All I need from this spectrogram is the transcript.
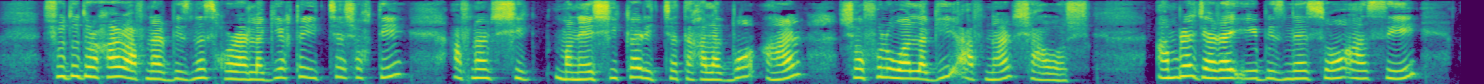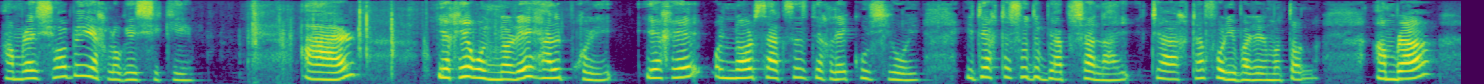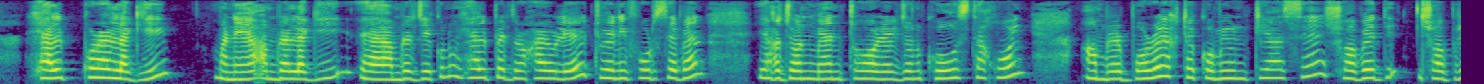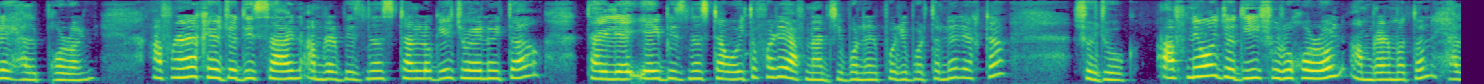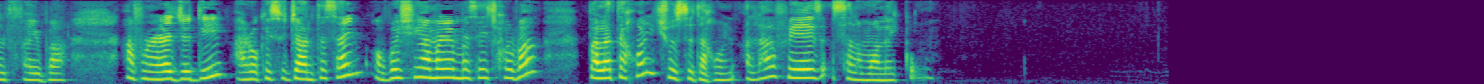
শুধু দরকার আপনার বিজনেস করার লাগে একটা ইচ্ছা শক্তি, আপনার মানে শিক্ষার ইচ্ছা থাকা লাগবো আর সফল হওয়ার লাগি আপনার সাহস। আমরা যারা এই বিজনেসও আছি, আমরা সবাই একলগে শিখি। আর একে অন্যরে হেল্প করি। একে অন্যর সাকসেস দেখলে খুশি হই এটা একটা শুধু ব্যবসা নাই এটা একটা পরিবারের মতন। আমরা হেল্প করার লাগি মানে আমরা লাগি আমরা যে কোনো হেল্পের দরকার হলে টোয়েন্টি ফোর সেভেন একজন মেন্টর একজন কোচ থাকুন আমরা বড় একটা কমিউনিটি আছে, সবে সবরে হেল্প করেন আপনারা কেউ যদি চান, আমরা বিজনেসটার লগে জয়েন হইতা তাইলে এই বিজনেসটা হইতে পারে আপনার জীবনের পরিবর্তনের একটা সুযোগ। আপনিও যদি শুরু করেন আমরার মতন হেল্প পাইবা। আপনারা যদি আরও কিছু জানতে চান, অবশ্যই আমার মেসেজ করবা। পালা থাকুন, সুস্থ থাকুন। আল্লাহ হাফেজ। আসসালামু আলাইকুম।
